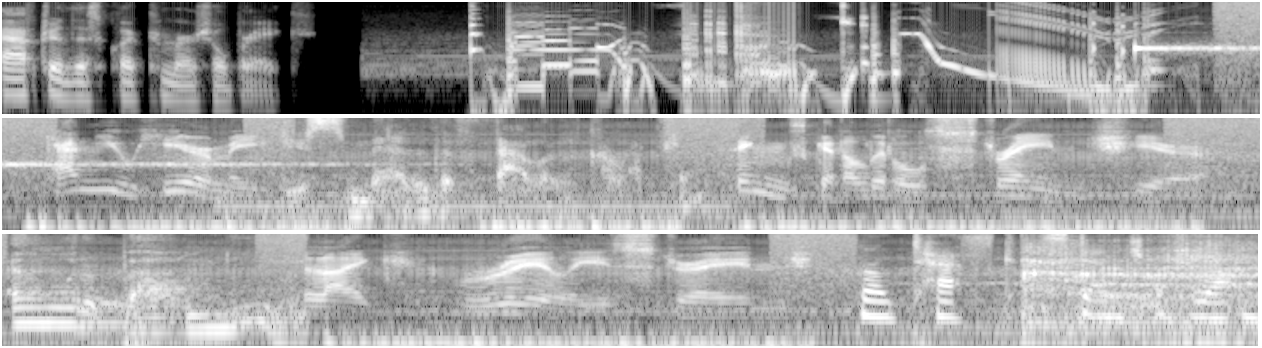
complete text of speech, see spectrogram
after this quick commercial break. Hear me? Do you smell the foul corruption? Things get a little strange here. And what about me? Like, really strange. grotesque stench of rotten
